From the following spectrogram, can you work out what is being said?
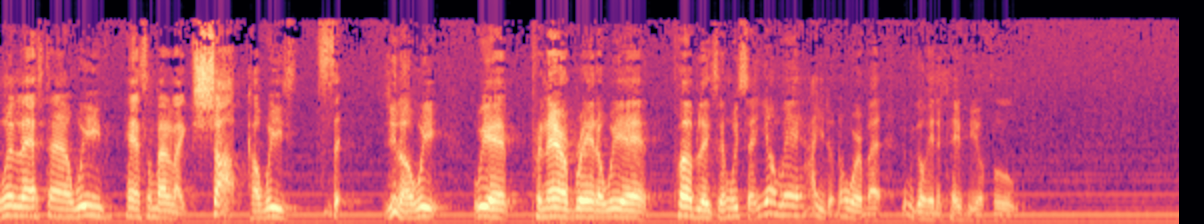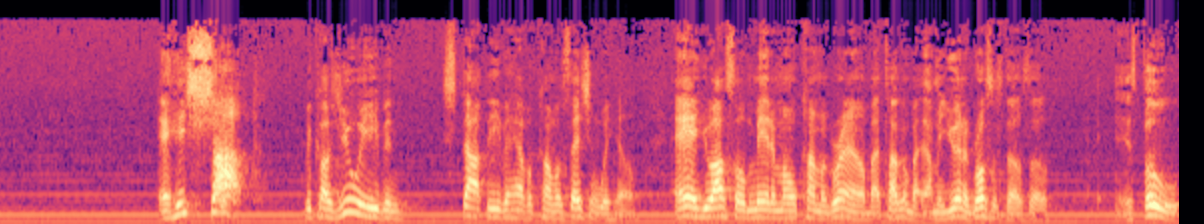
when last time we had somebody like shocked because we, you know, we we had Panera Bread or we had Publix and we say, "Yo, man, how you doing? Don't worry about it. Let me go ahead and pay for your food." And he's shocked because you even stopped to even have a conversation with him. And you also met him on common ground by talking about, I mean, you're in a grocery store, so it's food.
